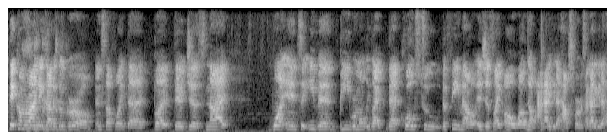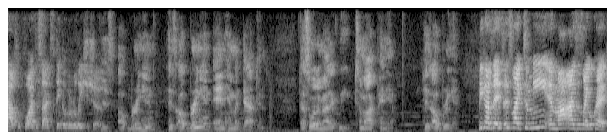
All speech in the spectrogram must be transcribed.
they come around they got a good girl and stuff like that, but they're just not wanting to even be remotely like that close to the female is just like, oh well no, I gotta get a house first. I gotta get a house before I decide to think of a relationship. His upbringing, his upbringing, and him adapting. That's automatically, to my opinion, his upbringing. Because it's, it's like to me in my eyes it's like okay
